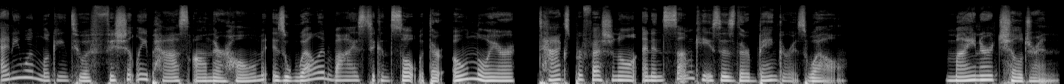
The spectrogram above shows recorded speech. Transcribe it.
Anyone looking to efficiently pass on their home is well advised to consult with their own lawyer, tax professional, and in some cases, their banker as well. Minor children.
